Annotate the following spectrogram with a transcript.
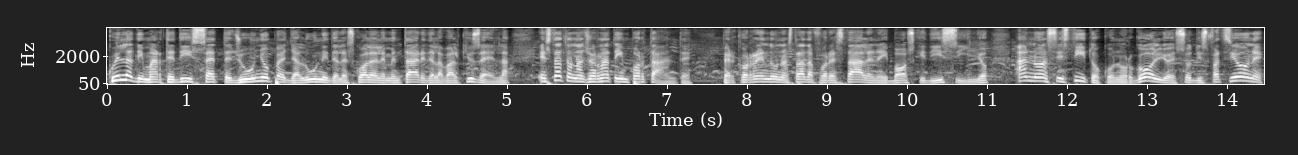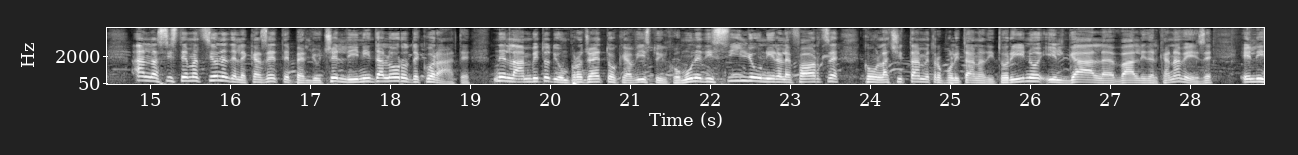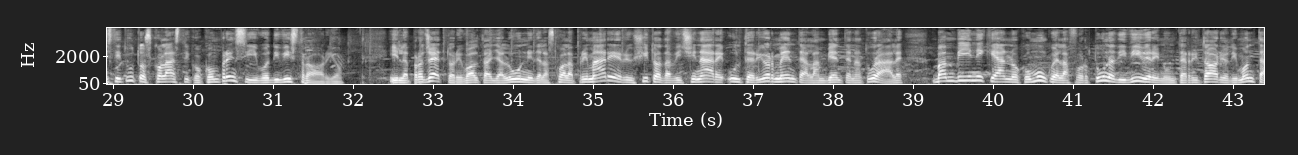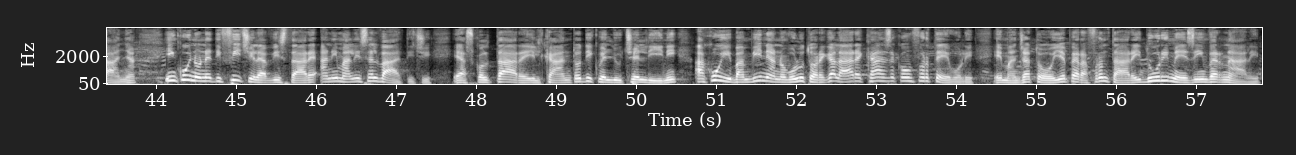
Quella di martedì 7 giugno per gli alunni delle scuole elementari della Val Chiusella è stata una giornata importante percorrendo una strada forestale nei boschi di Issiglio, hanno assistito con orgoglio e soddisfazione alla sistemazione delle casette per gli uccellini da loro decorate, nell'ambito di un progetto che ha visto il comune di Issiglio unire le forze con la città metropolitana di Torino, il GAL Valli del Canavese e l'Istituto Scolastico Comprensivo di Vistrorio. Il progetto, rivolto agli alunni della scuola primaria, è riuscito ad avvicinare ulteriormente all'ambiente naturale bambini che hanno comunque la fortuna di vivere in un territorio di montagna in cui non è difficile avvistare animali selvatici e ascoltare il canto di quegli uccellini a cui i bambini hanno voluto regalare case confortevoli e mangiatoie per affrontare i duri mesi invernali.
